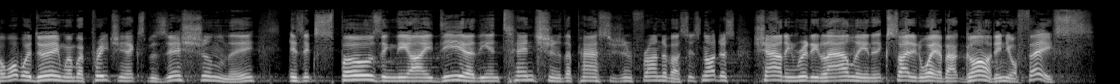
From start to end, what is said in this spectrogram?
But what we're doing when we're preaching expositionally is exposing the idea, the intention of the passage in front of us. It's not just shouting really loudly in an excited way about God in your face.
